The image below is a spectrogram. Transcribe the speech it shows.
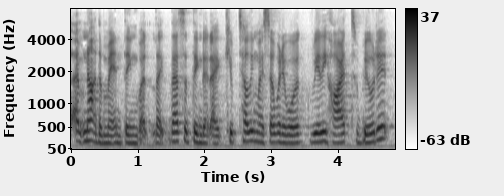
I'm not the main thing, but like that's the thing that I keep telling myself when I work really hard to build it.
